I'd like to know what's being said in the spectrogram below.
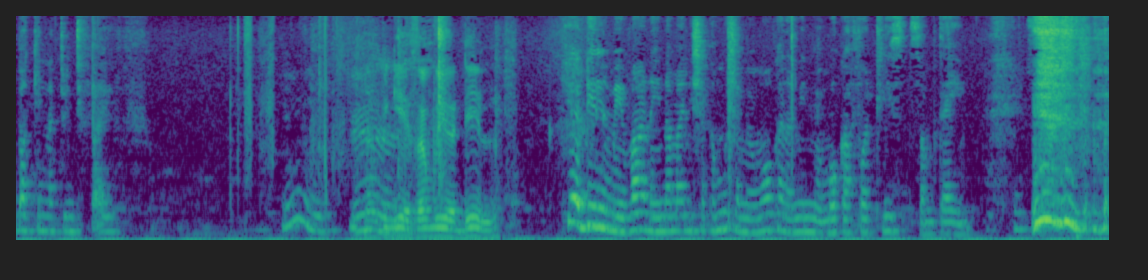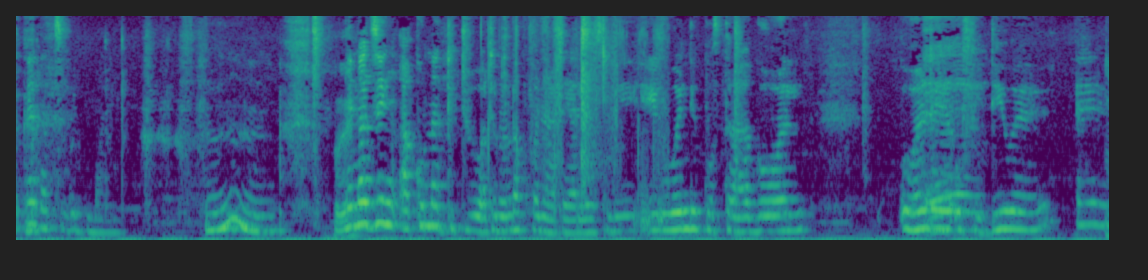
baki na 25 Mm. napigia hesabu hiyo deal. Hiyo deal imeivana inamaanisha kamusha amemoka na mi nimemoka for at least some Okay, that's good money. mm. Okay. imagine hakuna kitu ati unaenda kufanya tirelessly uendi kustruggle. Uende ufidiwe. Eh,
